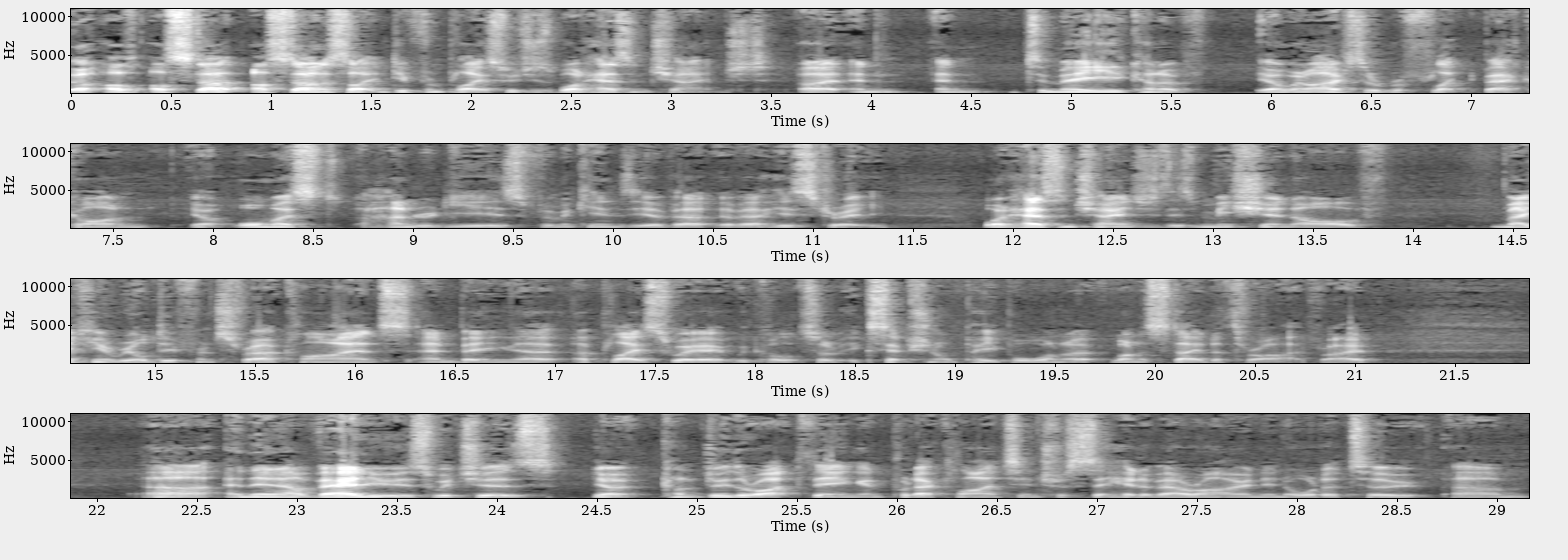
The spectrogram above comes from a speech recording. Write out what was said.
I'll, I'll, start. I'll start in a slightly different place, which is what hasn't changed. Uh, and and to me, kind of, you know, when I sort of reflect back on you know, almost hundred years for McKinsey of our, of our history, what hasn't changed is this mission of making a real difference for our clients and being a, a place where we call it sort of exceptional people want to want to stay to thrive, right? Uh, and then our values, which is you know kind of do the right thing and put our clients' interests ahead of our own in order to um,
